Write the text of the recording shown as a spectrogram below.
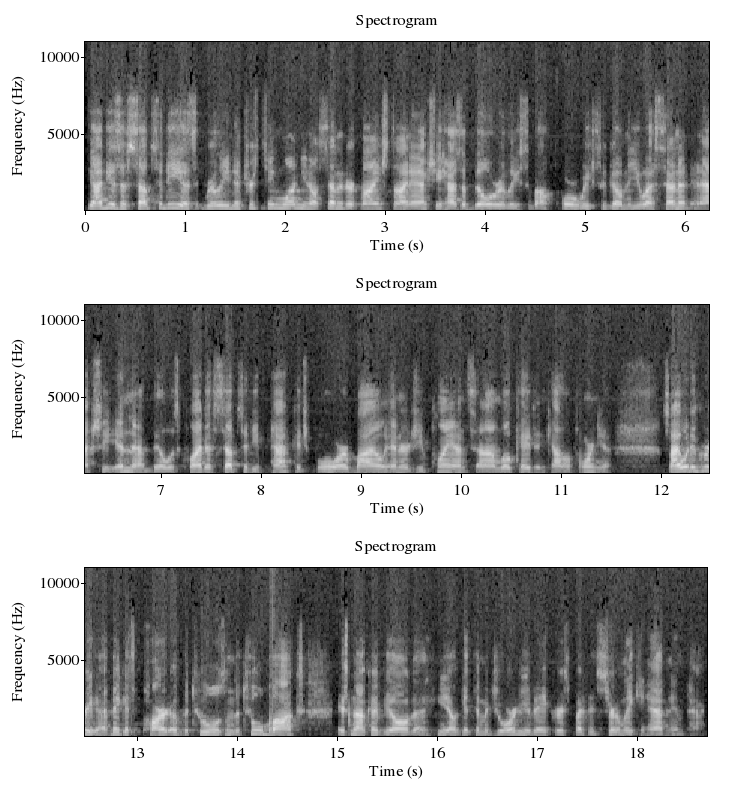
The ideas of subsidy is really an interesting one. You know, Senator Feinstein actually has a bill released about four weeks ago in the U.S. Senate, and actually in that bill was quite a subsidy package for bioenergy plants um, located in California. So I would agree. I think it's part of the tools in the toolbox. It's not going to be able to, you know, get the majority of acres, but it certainly can have an impact.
